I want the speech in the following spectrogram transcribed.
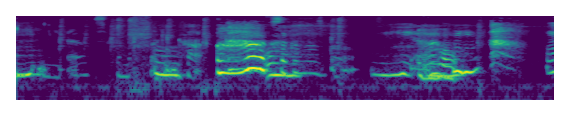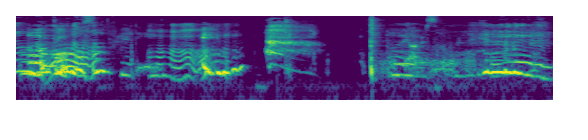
god. Yes, I'm fucking hot. Suck on those balls. Yeah. Oh, they feel so pretty. Oh, they are so pretty.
